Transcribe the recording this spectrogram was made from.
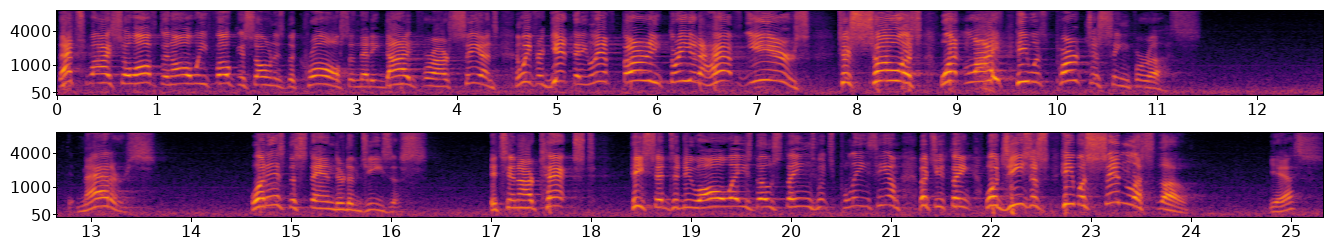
That's why so often all we focus on is the cross and that He died for our sins. And we forget that He lived 33 and a half years to show us what life He was purchasing for us. It matters. What is the standard of Jesus? It's in our text. He said to do always those things which please Him. But you think, well, Jesus, He was sinless, though. Yes.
